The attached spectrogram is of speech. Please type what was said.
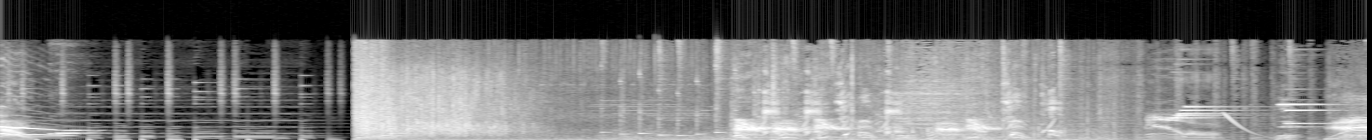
Ow! Yeah!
